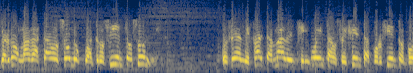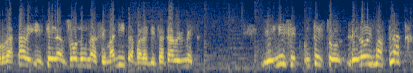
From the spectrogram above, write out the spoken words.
Perdón, ha gastado solo 400 soles. O sea, le falta más del 50 o 60% por gastar y quedan solo una semanita para que se acabe el mes. Y en ese contexto le doy más plata.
